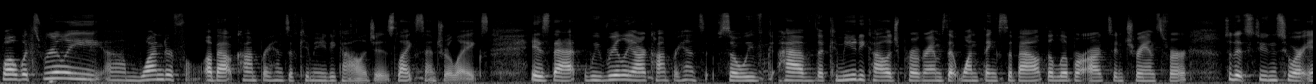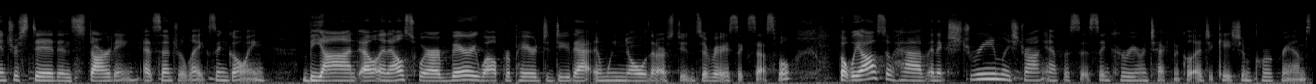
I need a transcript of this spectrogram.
Well, what's really um, wonderful about comprehensive community colleges like Central Lakes is that we really are comprehensive. So we have the community college programs that one thinks about, the liberal arts and transfer, so that students who are interested in starting at Central Lakes and going beyond and elsewhere are very well prepared to do that and we know that our students are very successful. But we also have an extremely strong emphasis in career and technical education programs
